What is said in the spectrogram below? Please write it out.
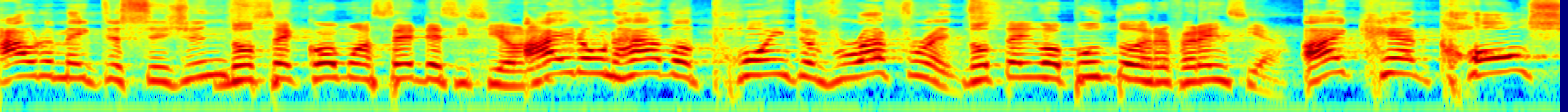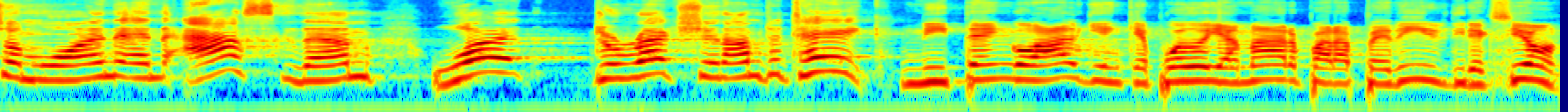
how to make decisions. no sé cómo hacer decisiones, I don't have a point of reference. no tengo punto de referencia. I can't call someone and ask them what direction I'm to take. Ni tengo alguien que puedo llamar para pedir dirección,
